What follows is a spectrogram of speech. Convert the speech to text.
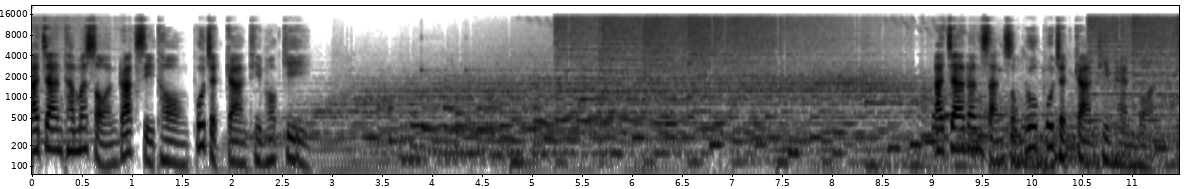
อาจารย์ธรรมสอนรักสีทองผู้จัดการทีมฮอกกี้ อาจารย์รังสรรค์สมรูปผู้จัดการทีมแฮนด์บอล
